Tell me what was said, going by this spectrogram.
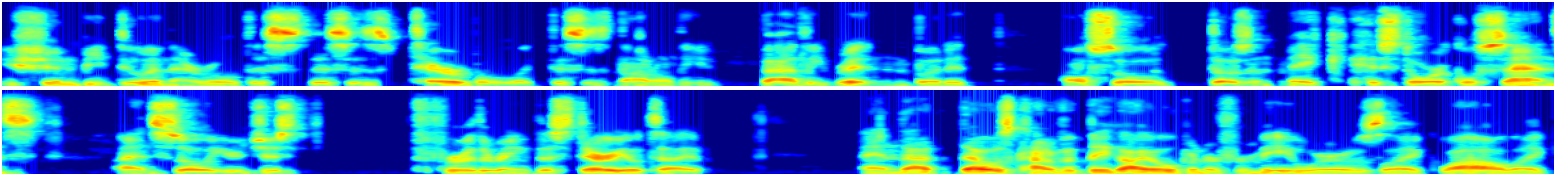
you shouldn't be doing that role. This this is terrible. Like this is not only badly written, but it also doesn't make historical sense, and so you're just furthering the stereotype." and that that was kind of a big eye opener for me where I was like, wow, like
